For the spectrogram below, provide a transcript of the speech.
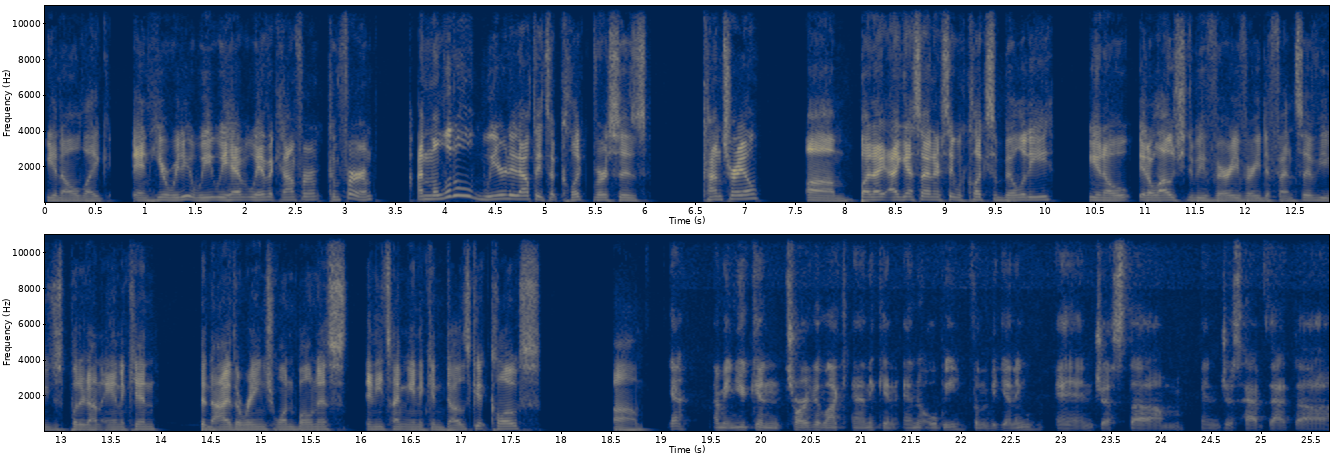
You know, like, and here we do. We we have we have it confirm, confirmed. I'm a little weirded out they took Klick versus Contrail. Um, but I, I guess I understand with Klick's ability you know, it allows you to be very, very defensive. You just put it on Anakin, deny the range one bonus anytime Anakin does get close. Um, I mean, you can target lock Anakin and Obi from the beginning, and just um, and just have that uh,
